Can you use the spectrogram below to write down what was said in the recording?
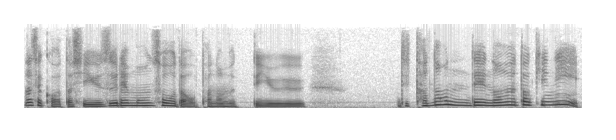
なぜか私ゆずレモンソーダを頼むっていうで頼んで飲む時に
